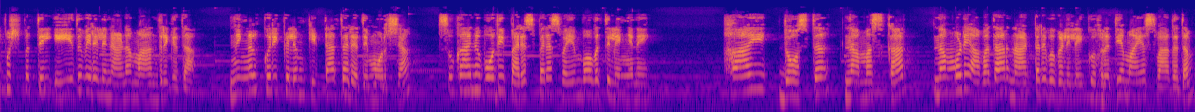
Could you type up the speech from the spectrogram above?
പുഷ്പത്തിൽ ഏതു വിരലിനാണ് മാന്ത്രികത? നിങ്ങൾക്കൊരിക്കലും കിട്ടാത്ത രതിമൂർച്ച? സുഖാനുഭൂതി പരസ്പര സ്വയംഭോഗത്തിൽ എങ്ങനെ? ഹായ് ദോസ്ത് നമസ്കാർ. നമ്മുടെ അവതാർ നാട്ടറിവുകളിലേക്കു ഹൃദ്യമായ സ്വാഗതം.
